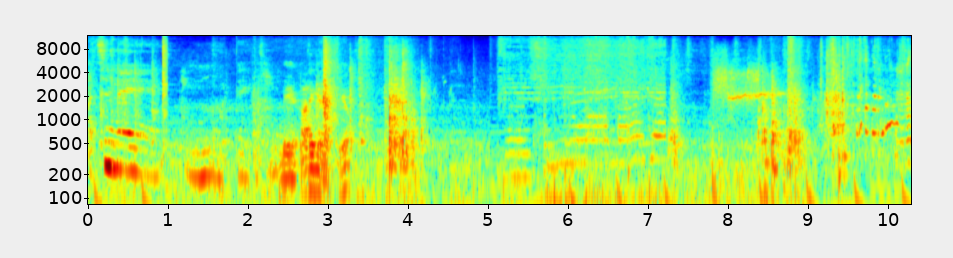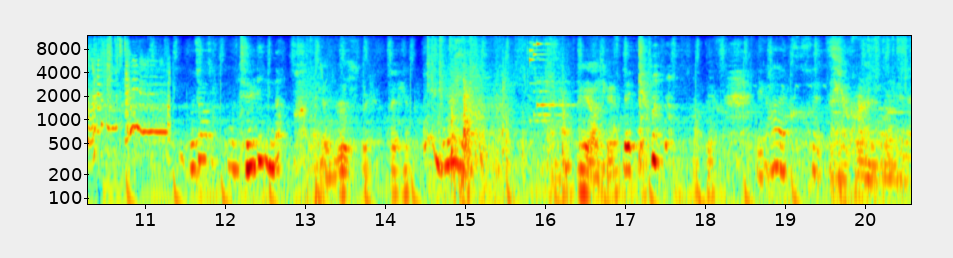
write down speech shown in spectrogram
아침에 밥 못 먹을 때 이거 사 먹어. 네 빠르게 할게요. 모자가 자꾸 들린다? 네, 눌러주고요. 빨리 해봐. 뭐야? 네, 어때요? 몇 개만. 어때요? 내가 하나 그거 했다. 네, 그러네, 그러네.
